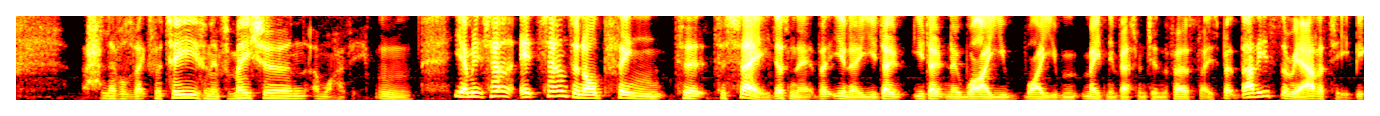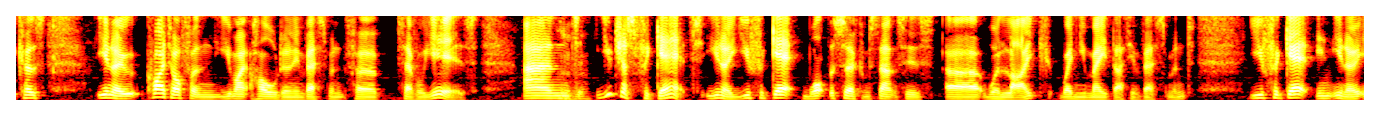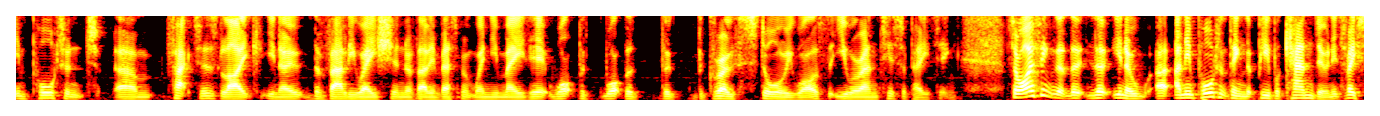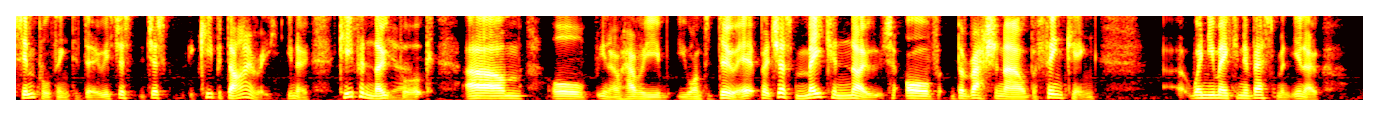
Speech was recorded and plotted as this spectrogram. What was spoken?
levels of expertise and information and what have you. Mm. Yeah, I mean, it, sound, it sounds an odd thing to, to say, doesn't it? That you know you don't you don't know why you why you made an investment in the first place, but that is the reality because you know quite often you might hold an investment for several years. And mm-hmm. you just forget, you know, you forget what the circumstances uh, were like when you made that investment you forget in you know important um, factors like you know the valuation of that investment when you made it, what the what the the, the growth story was that you were anticipating. So I think that the, the you know uh, an important thing that people can do, and it's a very simple thing to do, is just just keep a diary. You know, keep a notebook, yeah. um, or you know however you, you want to do it, but just make a note of the rationale, the thinking uh, when you make an investment. You know,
